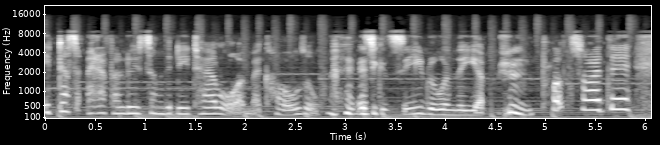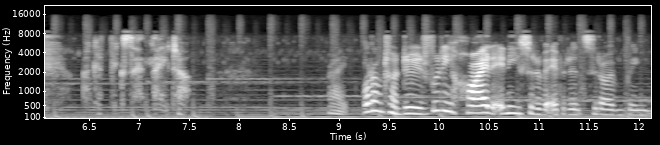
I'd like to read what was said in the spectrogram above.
It doesn't matter if I lose some of the detail or I make holes or as you can see ruin the uh, plot side there. I can fix that later. Right, what I'm trying to do is really hide any sort of evidence that I've been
